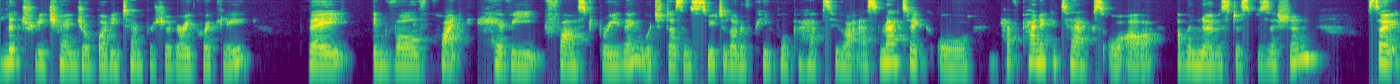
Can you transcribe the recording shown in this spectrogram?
literally change your body temperature very quickly. They involve quite heavy, fast breathing, which doesn't suit a lot of people, perhaps who are asthmatic or have panic attacks or are of a nervous disposition. So,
